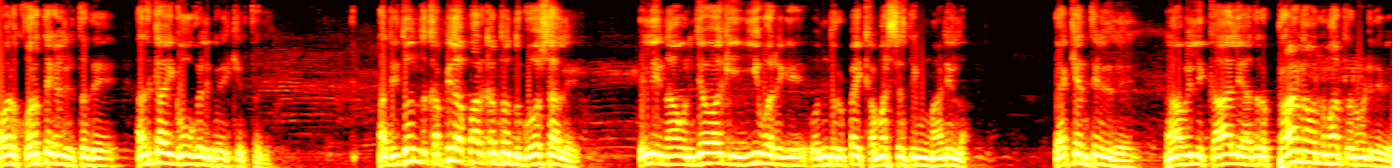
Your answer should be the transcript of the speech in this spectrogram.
ಅವರ ಕೊರತೆಗಳಿರ್ತದೆ, ಅದಕ್ಕಾಗಿ ಗೋವುಗಳಿಗೆ ಬೇಕಿರ್ತದೆ ಅದು ಇದೊಂದು ಕಪಿಲ ಪಾರ್ಕ್ ಅಂತ ಒಂದು ಗೋಶಾಲೆ. ಇಲ್ಲಿ ನಾವು ನಿಜವಾಗಿ ಈವರೆಗೆ ಒಂದು ರೂಪಾಯಿ ಕಮರ್ಷಿಯಲ್ ಥಿಂಗ್ ಮಾಡಿಲ್ಲ. ಯಾಕೆ ಅಂತ ಹೇಳಿದ್ರೆ, ನಾವಿಲ್ಲಿ ಖಾಲಿ ಅದರ ಪ್ರಾಣವನ್ನು ಮಾತ್ರ ನೋಡಿದ್ದೇವೆ.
